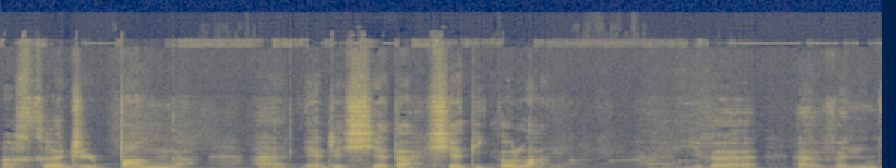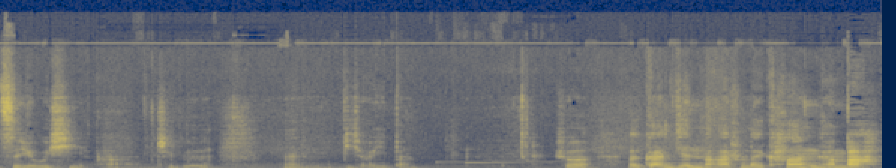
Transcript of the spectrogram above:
啊，何止邦啊，啊，连这鞋带鞋底都烂了，啊，一个呃文字游戏啊，这个嗯比较一般。说，那赶紧拿出来看看吧。”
